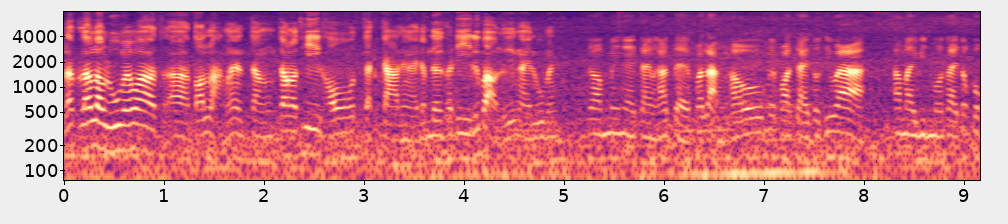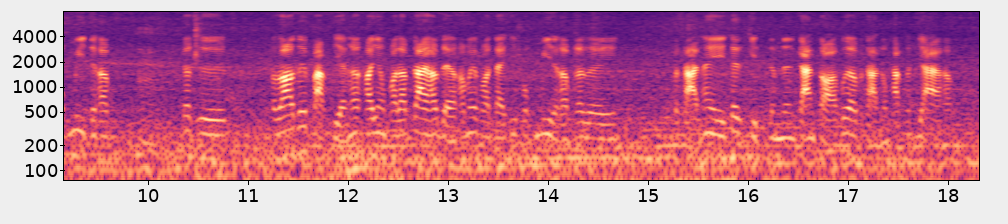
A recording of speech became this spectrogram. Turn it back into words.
แล้วแล้วเรารู้ไหมว่าอ่าตอนหลังเนี่ยจังเจ้าหน้าที่เขาจัดการยังไงดำเนินคดีหรือเปล่าหรือยังไงรู้ไหมก็ไม่แน่ใจนะครับ แต่ฝรั่งเขาไม่พอใจตรงที่ว่าทำไมวินมอเตอร์ไซค์ต้องพกมีดนะครับ อืมก็คือทะเลาะด้วยปากเสียงก็เขายังพอรับได้ครับแต่เขาไม่พอใจที่พกมีดนะครับ ก็เลยประสานให้เทศกิจดำเนินการต่อเพื่อประสานโรงพักพัทยาครับอ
